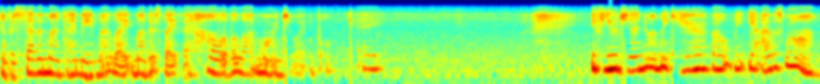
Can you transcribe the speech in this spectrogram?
And for seven months, I made my life, mother's life a hell of a lot more enjoyable, okay? If you genuinely care about me, yeah, I was wrong.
